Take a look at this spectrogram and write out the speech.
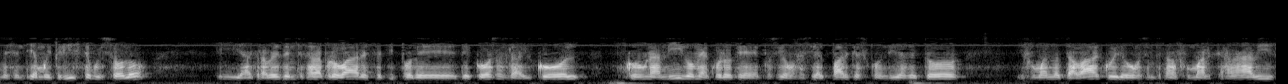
me sentía muy triste, muy solo y a través de empezar a probar este tipo de, de cosas, el alcohol, con un amigo, me acuerdo que pues íbamos hacia el parque escondidas de todo y fumando tabaco y luego hemos empezado a fumar cannabis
